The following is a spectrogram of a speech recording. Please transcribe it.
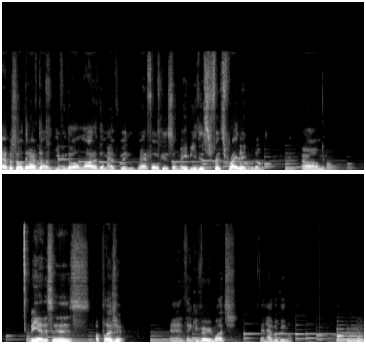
episode that I've done, even though a lot of them have been rant focused. So maybe this fits right in. Who knows? Um, but yeah, this is a pleasure. And thank you very much and have a good one.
